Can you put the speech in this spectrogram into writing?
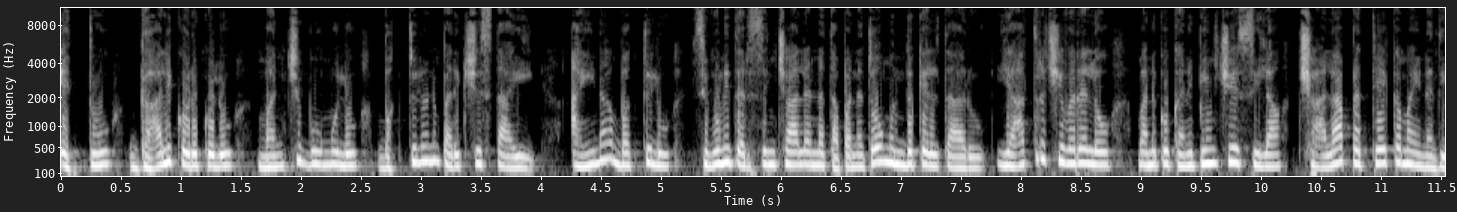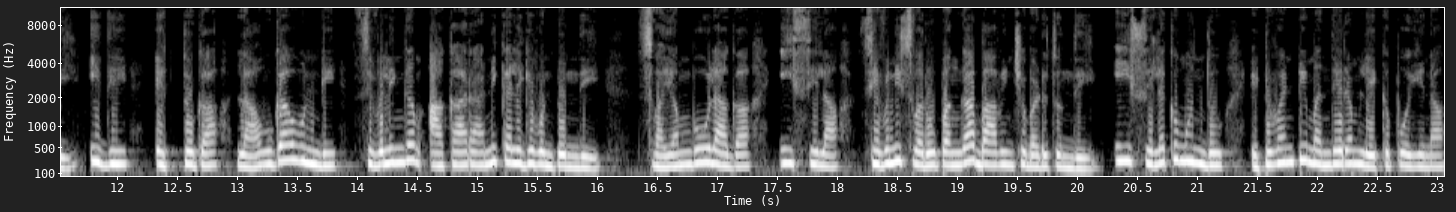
ఎత్తు గాలి కొరుకులు మంచు భూములు భక్తులను పరీక్షిస్తాయి. అయినా భక్తులు శివుని దర్శించాలన్న తపనతో ముందుకెళ్తారు. యాత్ర చివరలో మనకు కనిపించే శిల చాలా ప్రత్యేకమైనది. ఇది ఎత్తుగా లావుగా ఉండి శివలింగం ఆకారాన్ని కలిగి ఉంటుంది. స్వయంభూలాగా ఈ శిల శివుని స్వరూపంగా భావించబడుతుంది. ఈ శిలకు ముందు ఎటువంటి మందిరం లేకపోయినా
